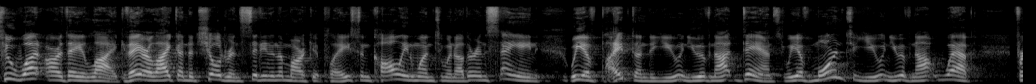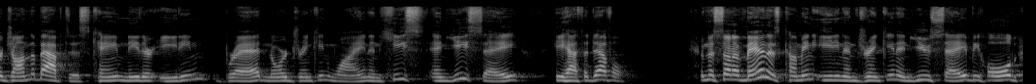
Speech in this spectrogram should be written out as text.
to what are they like? They are like unto children sitting in the marketplace and calling one to another and saying, We have piped unto you, and you have not danced. We have mourned to you, and you have not wept. For John the Baptist came neither eating bread nor drinking wine, and, he, and ye say he hath a devil. And the Son of Man is coming, eating and drinking, and you say, Behold,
